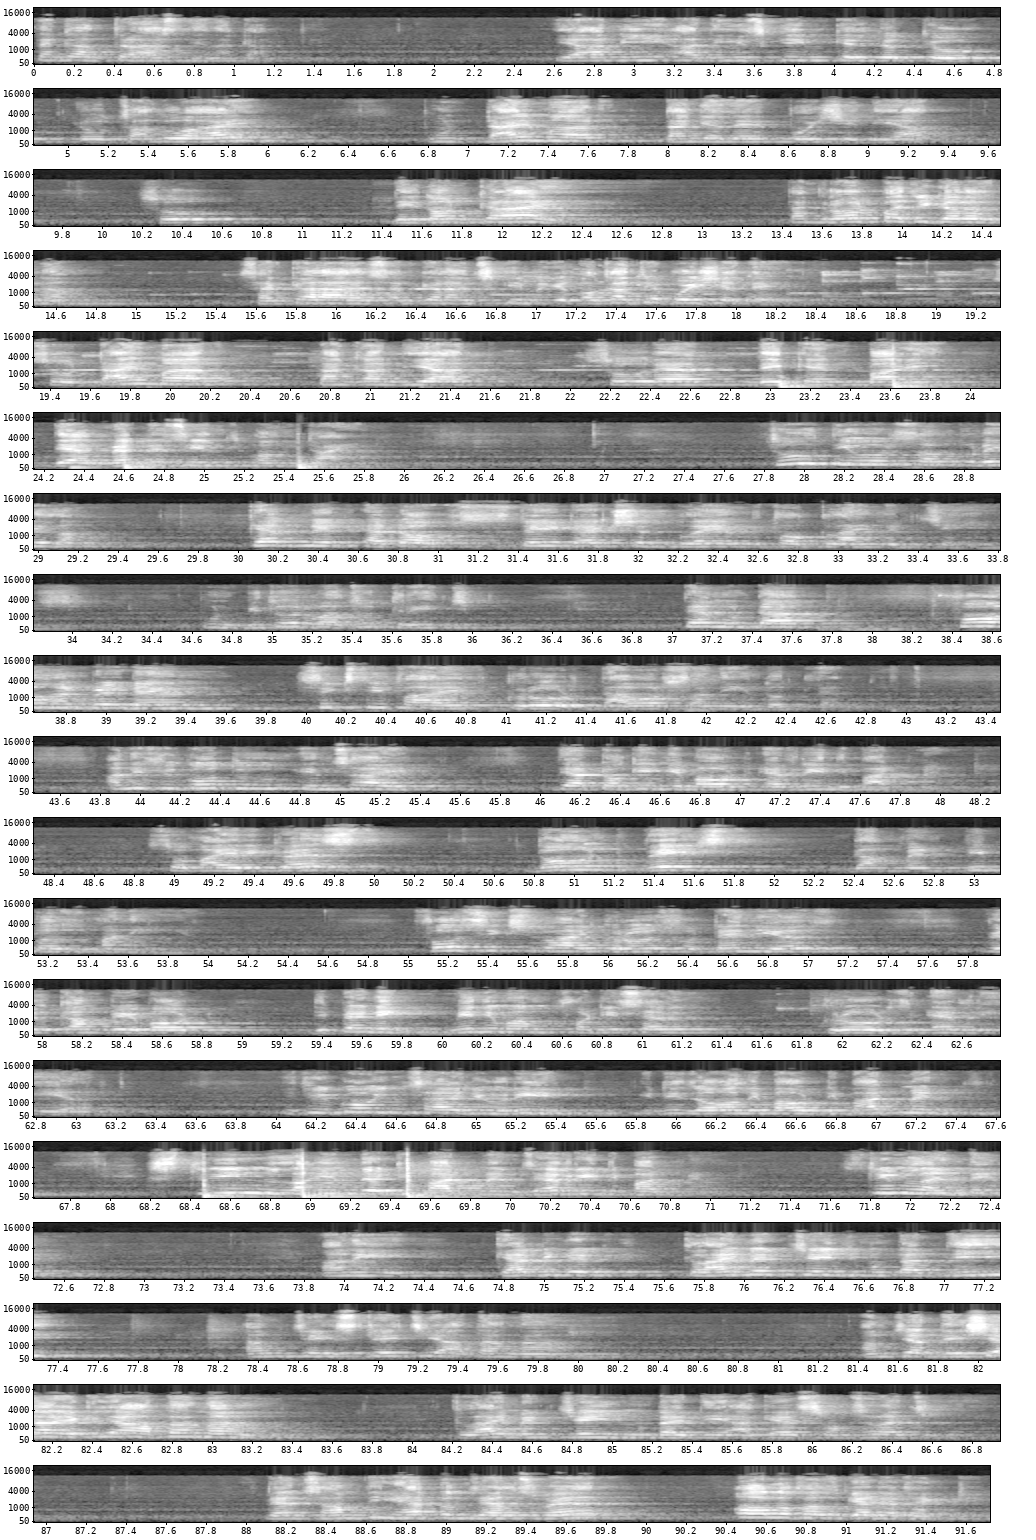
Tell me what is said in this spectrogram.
तांकां त्रास आमी आदी स्कीम केल्ल्यो त्यो ह्यो चालू आहाय पूण टायमार तांगेले पयशे दियात सो दे डोंट क्राय तांकां रडपाची गरज ना सरकारा सरकारान स्कीम लोकांचे पयशे ते सो टायमार तांकां दियात so that they can buy their medicines on time. Two years of Rela, Cabinet adopts state action plan for climate change. पूण भितर वाचूत रीच ते म्हणटात four hundred and sixty five crore धा वर्सांनी दोतल्यात आनी if you go to inside they are talking about every department so my request don't waste government people's money. 465 crores for 10 years will come to about, depending, minimum 47 crores every year. If you go inside, you read, it is all about departments. Streamline the departments, every department. Streamline them. आणि cabinet climate change म्हणटा ती आमचे इस्टेची आतां ना आमच्या देशा एकल्या आतां ना क्लायमेट चेंज म्हणटाय ती आख्या संवसाराची when something happens elsewhere, all of us get affected.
